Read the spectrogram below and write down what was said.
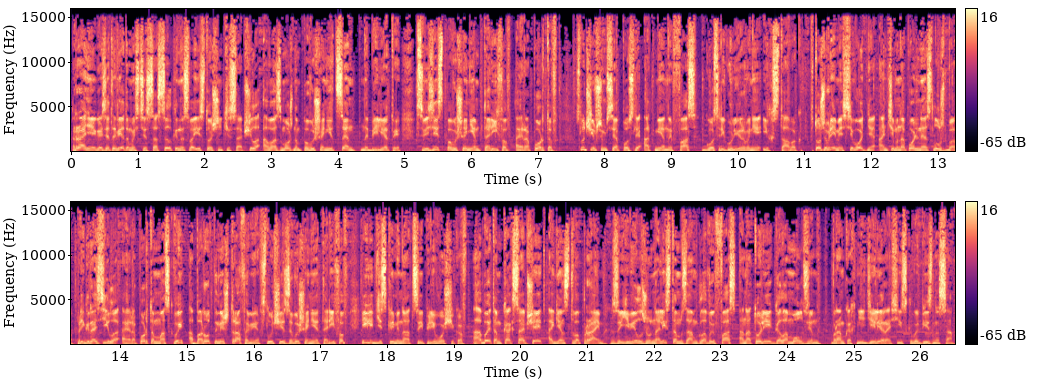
Ранее газета «Ведомости» со ссылкой на свои источники сообщила о возможном повышении цен на билеты в связи с повышением тарифов аэропортов, случившимся после отмены фаз госрегулирования их ставок. В то же время сегодня антимонопольная служба пригрозила аэропортам Москвы оборотными штрафами в случае завышения тарифов или дискриминации перевозчиков. Об этом, как сообщает агентство Prime, заявил журналистам замглавы ФАС Анатолий Голомолзин в рамках недели российского бизнеса.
